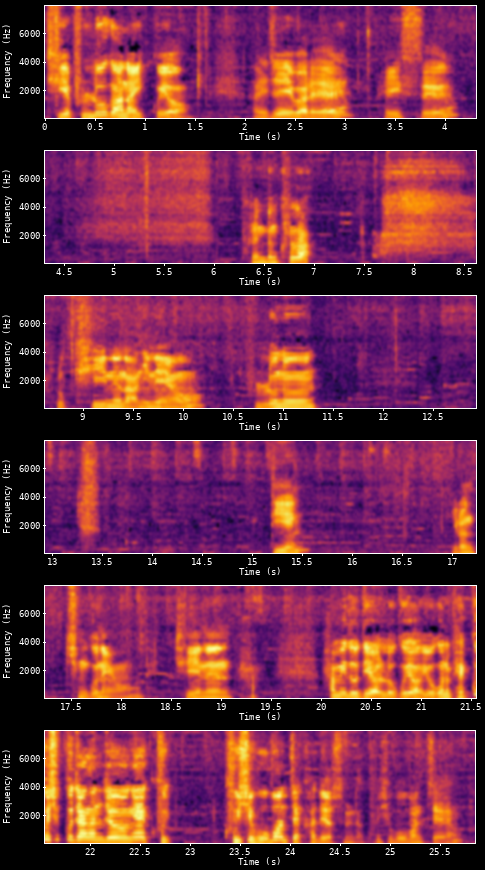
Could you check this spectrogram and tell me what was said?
뒤에 블루가 하나 있고요. RJ 발의 베이스, 브랜든 클락 아, 루키는 아니네요. 블루는 디엥 이런 친구네요. 네, 뒤에는 하, 하미도 디알로고요. 요거는 199장 한정의 95번째 카드였습니다. 95번째.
